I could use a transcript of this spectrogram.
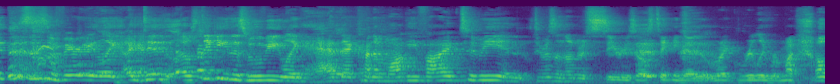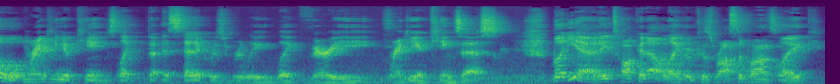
it, this is a very like I did. I was thinking this movie like had that kind of Magi vibe to me, and there was another series I was thinking that like really remind. Oh, Ranking of Kings. Like the aesthetic was really like very Ranking of Kings esque. But yeah, they talk it out like because Rastaban's like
